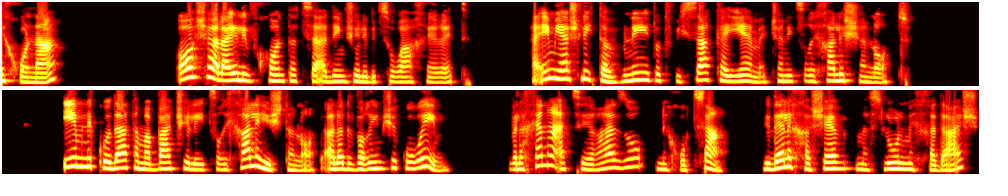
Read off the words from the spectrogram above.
נכונה, או שעליי לבחון את הצעדים שלי בצורה אחרת? האם יש לי תבנית או תפיסה קיימת שאני צריכה לשנות? אם נקודת המבט שלי צריכה להשתנות על הדברים שקורים, ולכן העצירה הזו נחוצה כדי לחשב מסלול מחדש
